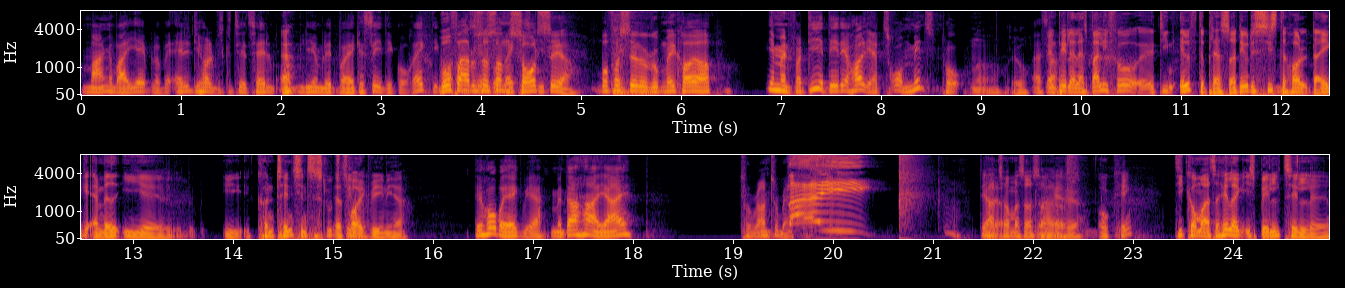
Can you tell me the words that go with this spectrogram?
mange variabler ved alle de hold, vi skal til at tale Ja. om lige om lidt, hvor jeg kan se, det går rigtig Hvorfor godt, er du så sådan en sort seer? Hvorfor sætter du dem ikke højere op? Jamen, fordi det er det hold, jeg tror mindst på. Nå, jo. Altså, Men Peter, lad os bare lige få øh, din 11. plads, og det er jo det sidste hold, der ikke er med i, øh, i contention til slutspillet. Jeg tror ikke, vi er enige her. det håber jeg ikke, vi er. Men der har jeg Toronto Raptors. Det har Ja, Thomas også, det har kan jeg jeg høre. Okay. De kommer altså heller ikke i spil til, øh,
